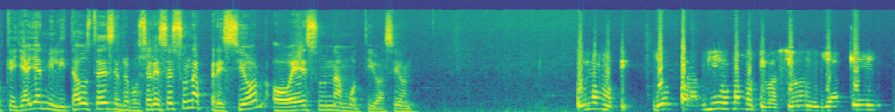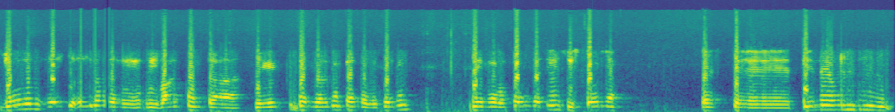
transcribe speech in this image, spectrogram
o que ya hayan militado ustedes en Reboceros, ¿eso es una presión o es una motivación? Una yo para mí una motivación, ya que yo he, he ido de rival contra de, de rival contra Reboceros, y Reboceros ya tiene su historia. Este tiene un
